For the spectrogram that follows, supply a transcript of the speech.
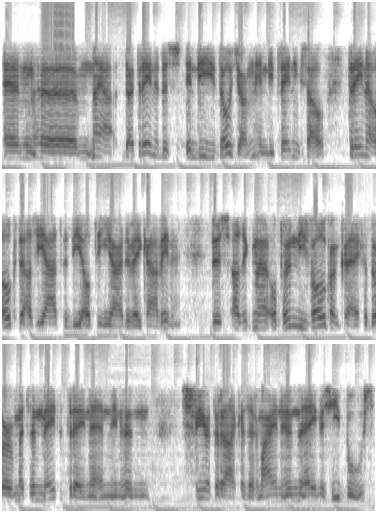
En ehm, nou ja, daar trainen dus in die dojang, in die trainingszaal, trainen ook de Aziaten die al tien jaar de WK winnen. Dus als ik me op hun niveau kan krijgen door met hun mee te trainen en in hun sfeer te raken, zeg maar, in hun energieboost,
